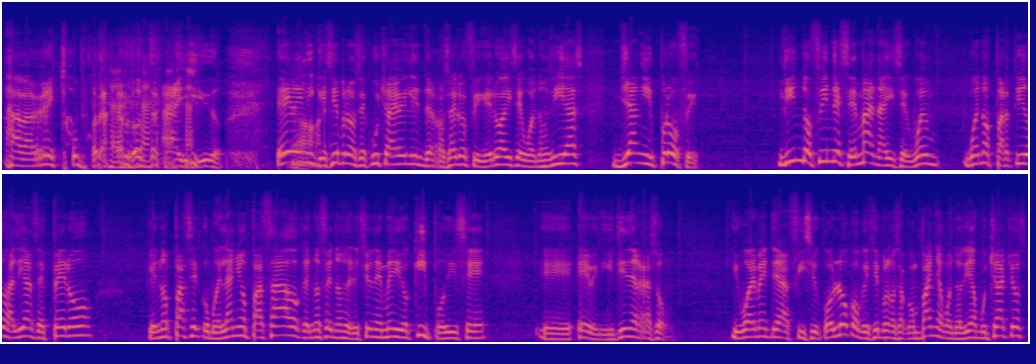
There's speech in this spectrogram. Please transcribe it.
a Barreto por haberlo traído. Evelyn, No. que siempre nos escucha, Evelyn de Rosario Figueroa, dice buenos días. Jan y profe. Lindo fin de semana, dice. Buen, buenos partidos Alianza. Espero que no pase como el año pasado, que no se nos seleccione medio equipo, dice eh, Evelyn. Y tiene razón. Igualmente a Físico Loco, que siempre nos acompaña. Buenos días, muchachos.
